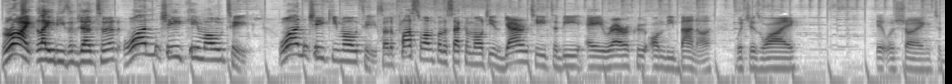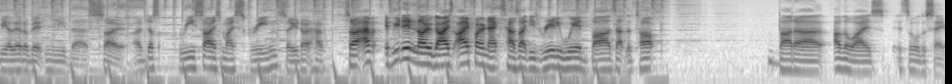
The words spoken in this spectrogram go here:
Right, ladies and gentlemen, one cheeky multi. One cheeky multi. So the plus one for the second multi is guaranteed to be a rare recruit on the banner, which is why it was showing to be a little bit new there. So I've just resized my screen so you don't have... So I've, if you didn't know guys, iPhone X has like these really weird bars at the top. But uh, otherwise, it's all the same.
